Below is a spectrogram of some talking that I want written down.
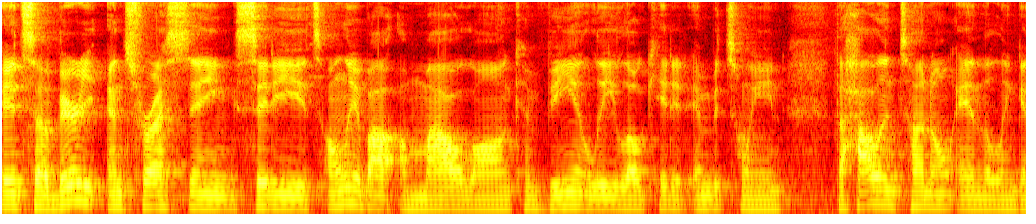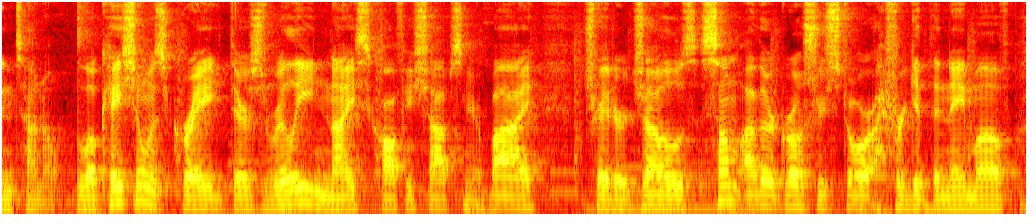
It's a very interesting city. It's only about a mile long, conveniently located in between the Holland Tunnel and the Lincoln Tunnel. The location was great. There's really nice coffee shops nearby, Trader Joe's, some other grocery store I forget the name of.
